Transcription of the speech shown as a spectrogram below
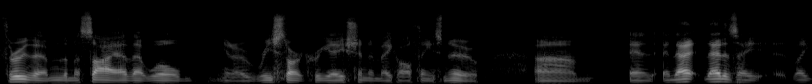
through them the Messiah that will you know restart creation and make all things new. Um, and and that that is a like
